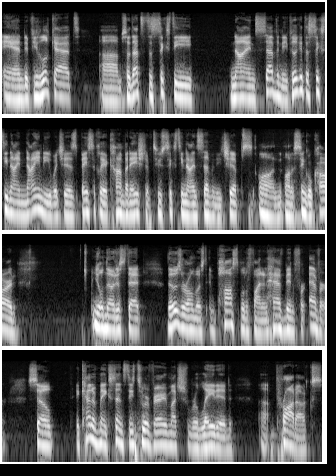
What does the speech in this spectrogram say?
And if you look at, um, so that's the 6970. If you look at the 6990, which is basically a combination of two 6970 chips on, on a single card, you'll notice that those are almost impossible to find and have been forever. So it kind of makes sense. These two are very much related uh, products.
